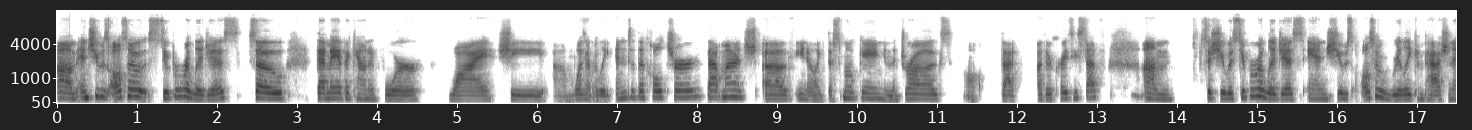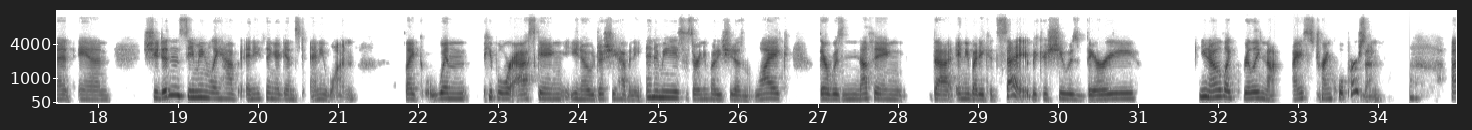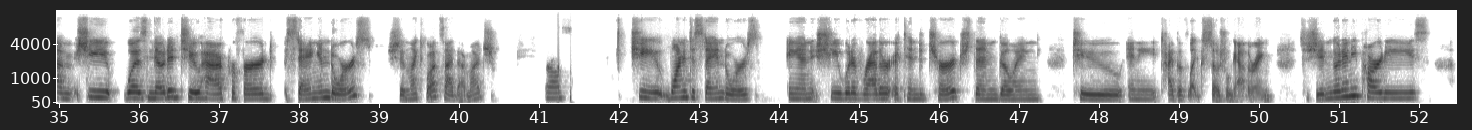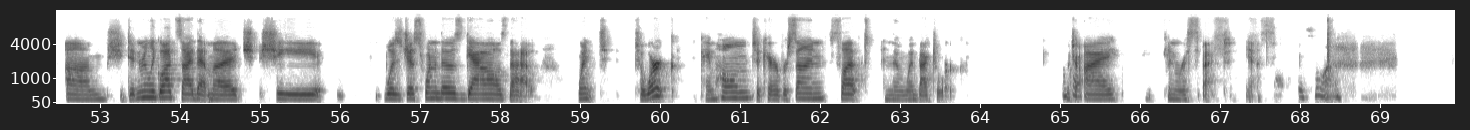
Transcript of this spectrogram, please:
Um, and she was also super religious. So that may have accounted for why she um, wasn't really into the culture that much of, you know, like the smoking and the drugs, all that other crazy stuff. Um, so she was super religious and she was also really compassionate and she didn't seemingly have anything against anyone. Like when people were asking you know does she have any enemies? Is there anybody she doesn't like? there was nothing that anybody could say because she was very you know like really nice tranquil person um, she was noted to have preferred staying indoors. She didn't like to go outside that much. Girls. She wanted to stay indoors and she would have rather attended church than going to any type of like social gathering. So she didn't go to any parties. Um, she didn't really go outside that much. She was just one of those gals that went to work, came home, took care of her son, slept, and then went back to work, okay. which I can respect. Yes.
